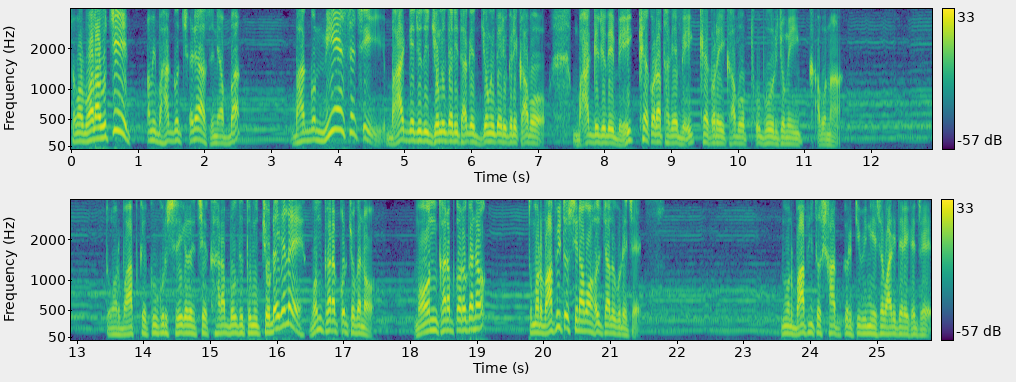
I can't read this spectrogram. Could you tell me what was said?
তোমার বলা উচিত, আমি ভাগ্য ছেড়ে আসিনি, আব্বা। ভাগ্য নিয়ে এসেছি। ভাগ্যে যদি জমিদারি থাকে, জমিদারি করে খাব। ভাগ্যে যদি ভিক্ষা করা থাকে, ভিক্ষা করেই খাব, ফুফুর জমি খাব না। তোমার বাপকে কুকুর শ্রীগালের চেয়ে খারাপ বলতে তুমি চটে গেলে? মন খারাপ করছ কেন? মন খারাপ করো কেন? তোমার বাপই তো সিনেমা হল চালু করেছে। তোমার বাপই তো সাত করে টিভি নিয়ে এসে বাড়িতে রেখেছে।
